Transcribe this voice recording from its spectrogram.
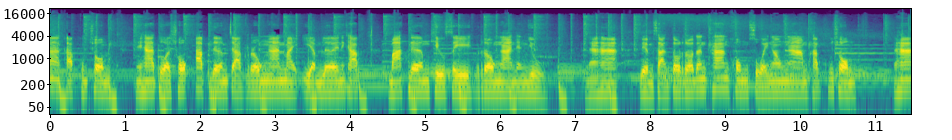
มากๆครับคุณผู้ชมนี่ฮะตัวชกอัพเดิมจากโรงงานใหม่เอี่ยมเลยนะครับมาร์กเดิม QC โรงงานยังอยู่นะฮะเหลี่ยมสันตัวรถด้านข้างคมสวยเงางามครับคุณผู้ชม นะฮะ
